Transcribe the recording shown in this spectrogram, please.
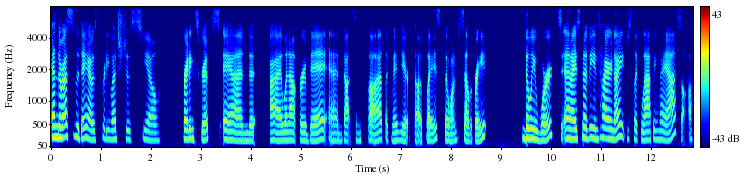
And the rest of the day, I was pretty much just, you know, writing scripts and I went out for a bit and got some pho, like my favorite pho place, because I wanted to celebrate. Then we worked, and I spent the entire night just like laughing my ass off.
